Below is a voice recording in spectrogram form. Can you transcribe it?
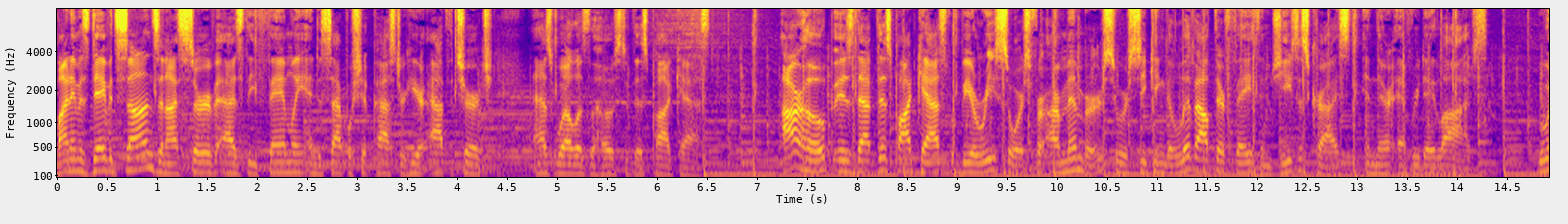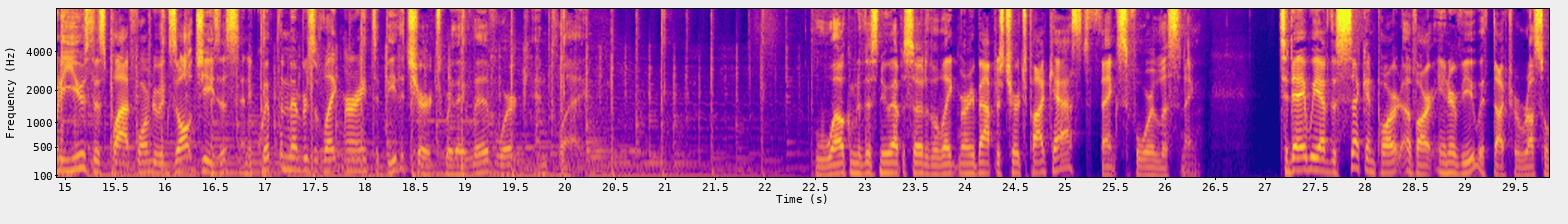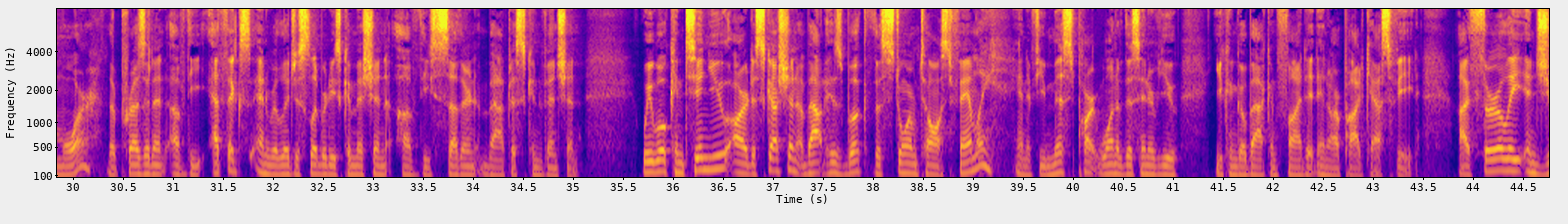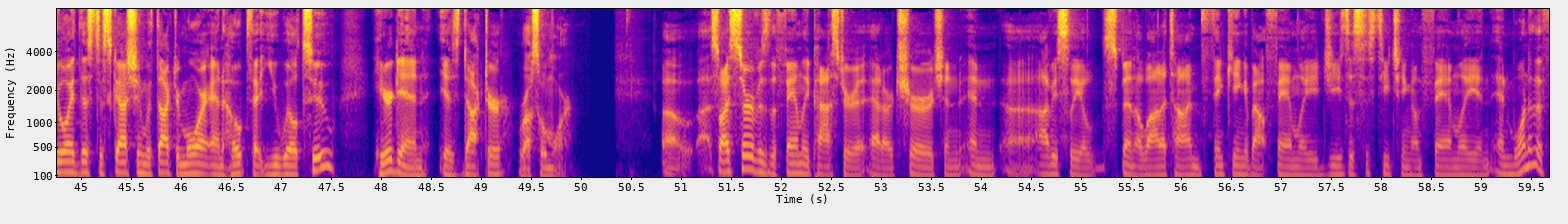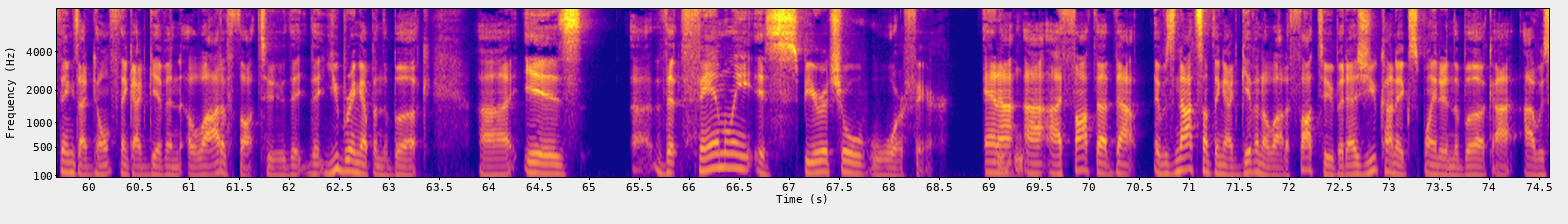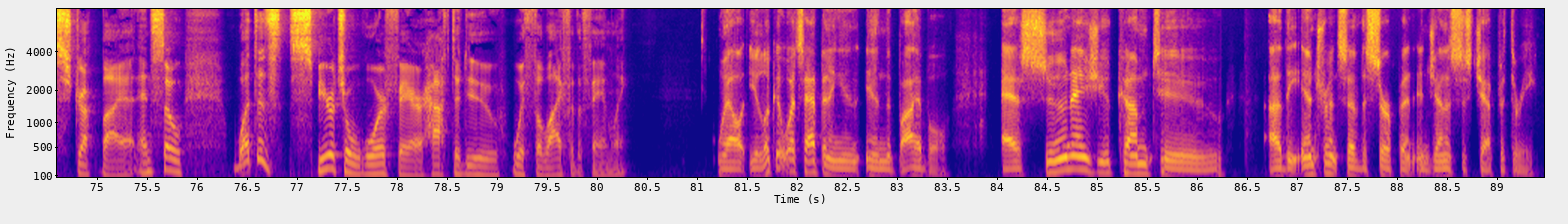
My name is David Sons, and I serve as the family and discipleship pastor here at the church, as well as the host of this podcast. Our hope is that this podcast will be a resource for our members who are seeking to live out their faith in Jesus Christ in their everyday lives. We want to use this platform to exalt Jesus and equip the members of Lake Murray to be the church where they live, work, and play. Welcome to this new episode of the Lake Murray Baptist Church podcast. Thanks for listening. Today, we have the second part of our interview with Dr. Russell Moore, the president of the Ethics and Religious Liberties Commission of the Southern Baptist Convention. We will continue our discussion about his book, The Storm Tossed Family. And if you missed part one of this interview, you can go back and find it in our podcast feed. I thoroughly enjoyed this discussion with Dr. Moore and hope that you will too. Here again is Dr. Russell Moore. Uh, so I serve as the family pastor at, at our church, and and uh, obviously spent a lot of time thinking about family. Jesus is teaching on family, and and one of the things I don't think I'd given a lot of thought to that that you bring up in the book uh, is uh, that family is spiritual warfare. And mm-hmm. I, I, I, thought that that it was not something I'd given a lot of thought to, but as you kind of explained it in the book, I, I was struck by it. And so, what does spiritual warfare have to do with the life of the family? Well, you look at what's happening in, in the Bible. As soon as you come to uh, the entrance of the serpent in Genesis chapter 3,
